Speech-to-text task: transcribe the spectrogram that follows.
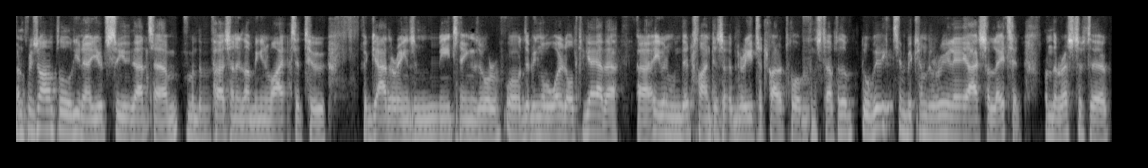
And for example, you know, you'd see that um, when the person is not being invited to the gatherings and meetings or, or they're being avoided altogether, uh, even when they're trying to agree to try to talk and stuff. So the, the victim becomes really isolated from the rest of the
